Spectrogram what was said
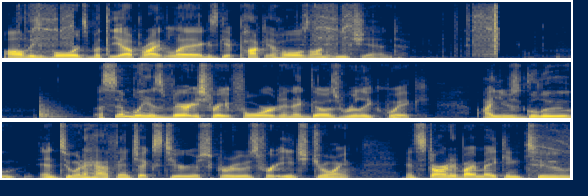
All these boards but the upright legs get pocket holes on each end. Assembly is very straightforward and it goes really quick. I used glue and 2.5 inch exterior screws for each joint and started by making two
